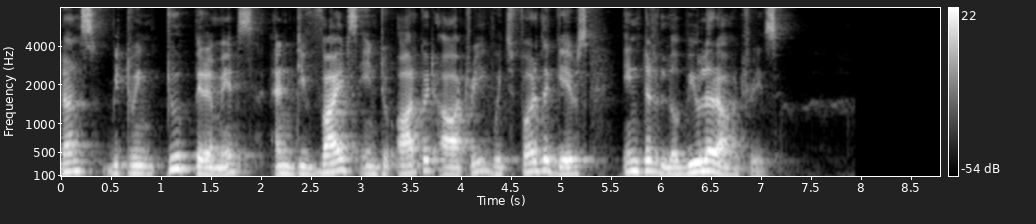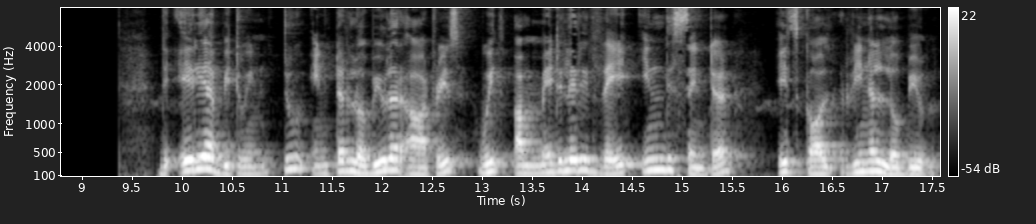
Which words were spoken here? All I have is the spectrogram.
runs between two pyramids and divides into arcuate artery which further gives interlobular arteries. The area between two interlobular arteries with a medullary ray in the center is called renal lobule.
